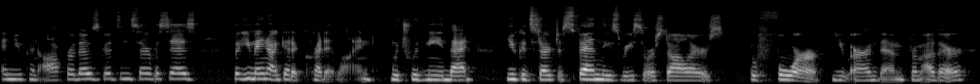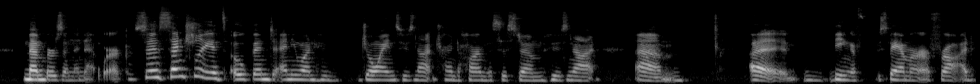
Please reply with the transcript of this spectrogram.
and you can offer those goods and services, but you may not get a credit line, which would mean that you could start to spend these resource dollars before you earn them from other members in the network. So essentially, it's open to anyone who joins who's not trying to harm the system, who's not um, uh, being a spammer or fraud.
